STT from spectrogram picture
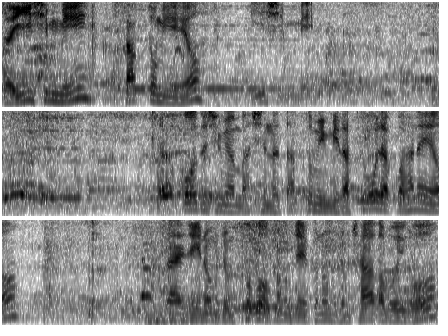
자, 20미 딱돔이에요. 20미. 자, 구워 드시면 맛있는 딱돔입니다. 크고 작고 하네요. 사이즈 이놈은 좀 크고 방금 전에 그놈은 좀 작아 보이고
